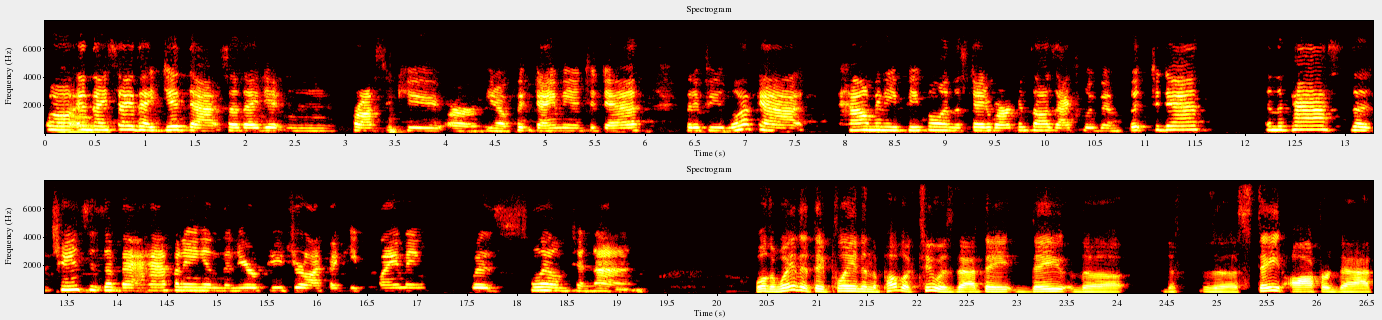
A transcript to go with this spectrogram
well, um, and they say they did that so they didn't prosecute or you know put Damien to death. But if you look at how many people in the state of Arkansas has actually been put to death in the past, the chances of that happening in the near future, like they keep claiming, was slim to none. Well, the way that they play it in the public too is that they they the the the state offered that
